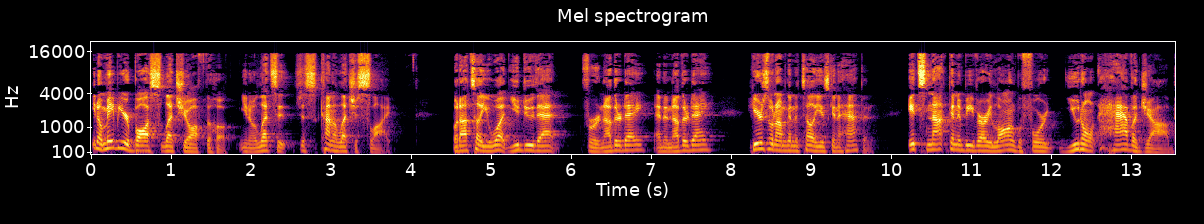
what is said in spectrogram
you know, maybe your boss lets you off the hook. You know, lets it just kind of lets you slide. But I'll tell you what, you do that for another day and another day. Here's what I'm going to tell you is going to happen. It's not going to be very long before you don't have a job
